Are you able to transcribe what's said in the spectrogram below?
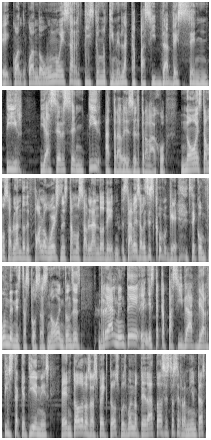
eh, cuando uno es artista, uno tiene la capacidad de sentir y hacer sentir a través del trabajo. No estamos hablando de followers, no estamos hablando de, sabes, a veces como que se confunden estas cosas, ¿no? Entonces, realmente eh, esta capacidad de artista que tienes en todos los aspectos, pues bueno, te da todas estas herramientas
